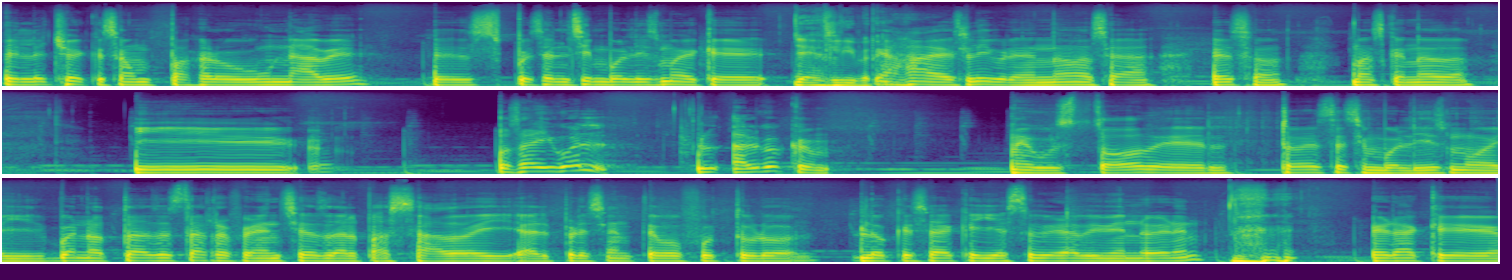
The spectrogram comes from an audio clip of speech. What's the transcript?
el hecho de que sea un pájaro o un ave es pues el simbolismo de que Ya es libre. Ajá, es libre, ¿no? O sea, eso, más que nada. Y. O sea, igual, algo que me gustó de todo este simbolismo y, bueno, todas estas referencias al pasado y al presente o futuro, lo que sea que ya estuviera viviendo Eren, era que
